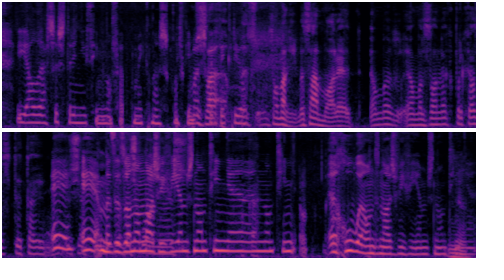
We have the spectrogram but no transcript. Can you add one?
e ela acha estranhíssimo, não sabe como é que nós conseguimos Mas, lá, escrever crioulo. mas, então, Magui, mas a Amora é uma, é uma zona que por acaso tem. tem É, gente é, mas a zona onde nós vivíamos não tinha, Ok. não tinha. A rua onde nós vivíamos não tinha,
